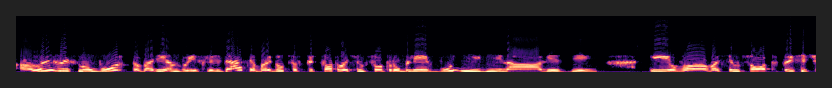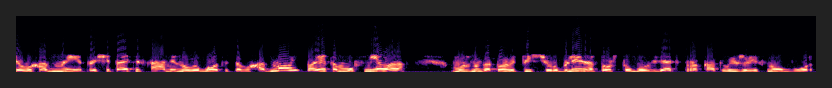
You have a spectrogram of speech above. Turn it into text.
А лыжи и сноуборд в аренду, если взять, обойдутся в 500-800 рублей в будние дни на весь день и в 800 тысяч выходные. То есть считайте сами, Новый год это выходной, поэтому смело можно готовить тысячу рублей на то, чтобы взять прокат лыжи и сноуборд.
